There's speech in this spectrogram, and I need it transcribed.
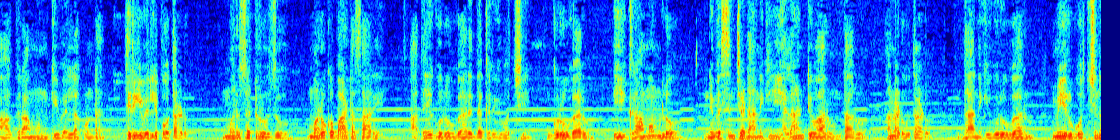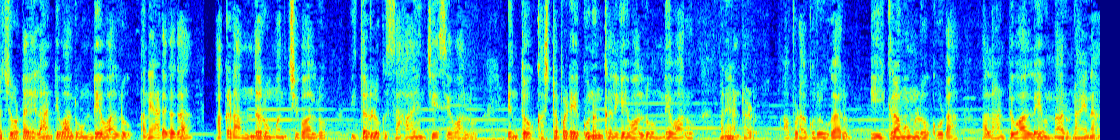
ఆ గ్రామంకి వెళ్ళకుండా తిరిగి వెళ్ళిపోతాడు మరుసటి రోజు మరొక బాటసారి అదే గురువు గారి దగ్గరికి వచ్చి గురువుగారు ఈ గ్రామంలో నివసించడానికి ఎలాంటి వారు ఉంటారు? అని అడుగుతాడు. దానికి గురువుగారు మీరు వచ్చిన చోట ఎలాంటి వాళ్ళు ఉండేవాళ్ళు? అని అడగగా అక్కడ అందరూ మంచి వాళ్ళు ఇతరులకు సహాయం చేసేవాళ్ళు ఎంతో కష్టపడే గుణం కలిగే వాళ్ళు ఉండేవారు అని అంటాడు. అప్పుడు ఆ గురువుగారు ఈ గ్రామంలో కూడా అలాంటి వాళ్ళే ఉన్నారు నాయనా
